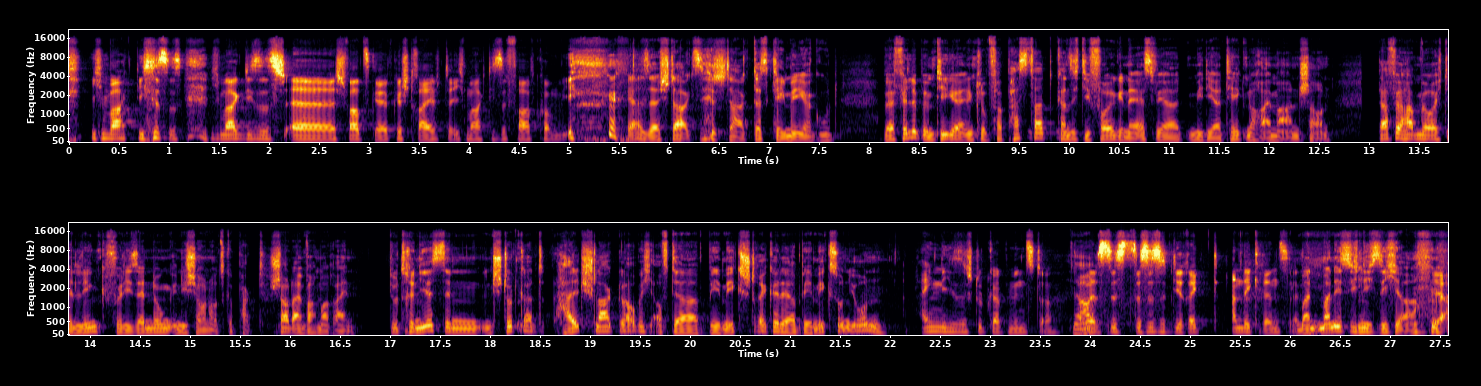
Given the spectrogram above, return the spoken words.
ich mag dieses, ich mag dieses äh, schwarz-gelb gestreifte, ich mag diese Farbkombi. Ja, sehr stark, sehr stark. Das klingt mega gut. Wer Philipp im Tiger in den Club verpasst hat, kann sich die Folge in der SWR Mediathek noch einmal anschauen. Dafür haben wir euch den Link für die Sendung in die Shownotes gepackt. Schaut einfach mal rein. Du trainierst in, in Stuttgart Halsschlag, glaube ich, auf der BMX-Strecke der BMX Union. Eigentlich ist es Stuttgart-Münster. Ja. Aber das ist, das ist direkt an der Grenze. Man, man ist sich nicht sicher. Ja.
